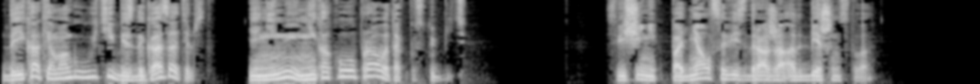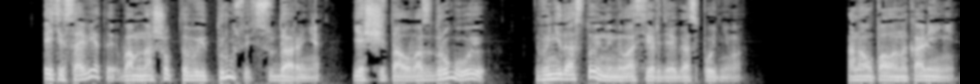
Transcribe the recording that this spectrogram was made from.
Да и как я могу уйти без доказательств? Я не имею никакого права так поступить. Священник поднялся весь дрожа от бешенства. Эти советы вам нашептывает трусость, сударыня. Я считал вас другую. Вы недостойны милосердия Господнего. Она упала на колени.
